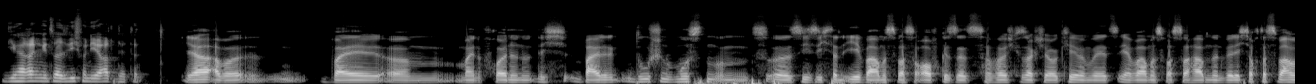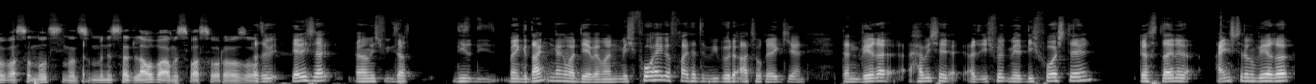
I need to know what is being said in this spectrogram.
die Herangehensweise, die ich von dir erwartet hätte. Ja, aber äh, weil ähm, meine Freundin und ich beide duschen mussten und äh, sie sich dann eh warmes Wasser aufgesetzt hat, habe ich gesagt, ja okay, wenn wir jetzt eher warmes Wasser haben, dann werde ich doch das warme Wasser nutzen und zumindest halt lauwarmes Wasser oder so. Also ehrlich gesagt, ähm, ich, wie gesagt, diese, die, mein Gedankengang war der, wenn man mich vorher gefragt hätte, wie würde Arthur reagieren, dann wäre, habe ich, also ich würde mir nicht vorstellen, dass deine Einstellung wäre,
